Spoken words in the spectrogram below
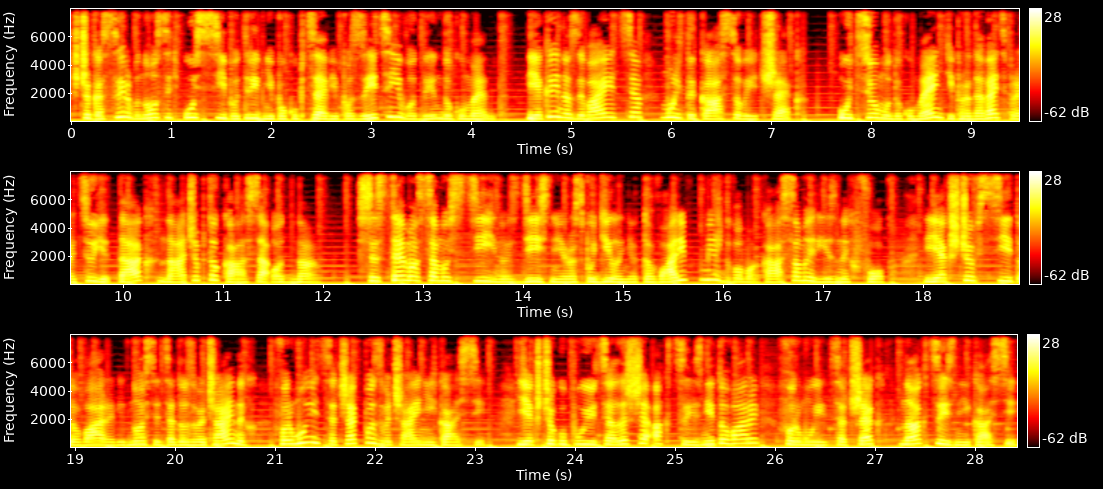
що касир вносить усі потрібні покупцеві позиції в один документ, який називається мультикасовий чек. У цьому документі продавець працює так, начебто каса одна. Система самостійно здійснює розподілення товарів між двома касами різних ФОП. Якщо всі товари відносяться до звичайних, формується чек по звичайній касі. Якщо купуються лише акцизні товари, формується чек на акцизній касі.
